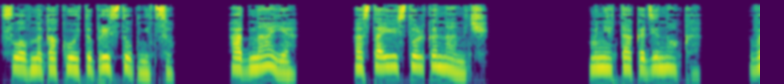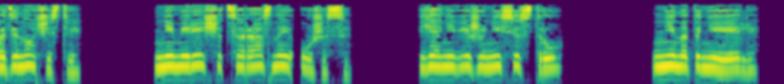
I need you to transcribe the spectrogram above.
словно какую-то преступницу. Одна я, остаюсь только на ночь. Мне так одиноко, в одиночестве. Мне мерещатся разные ужасы. Я не вижу ни сестру, ни Натаниэля.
